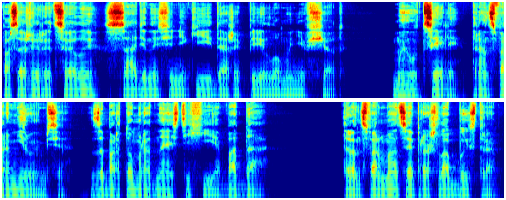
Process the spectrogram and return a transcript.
Пассажиры целы, ссадины, синяки и даже переломы не в счет. «Мы у цели, трансформируемся. За бортом родная стихия, вода. Трансформация прошла быстро.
